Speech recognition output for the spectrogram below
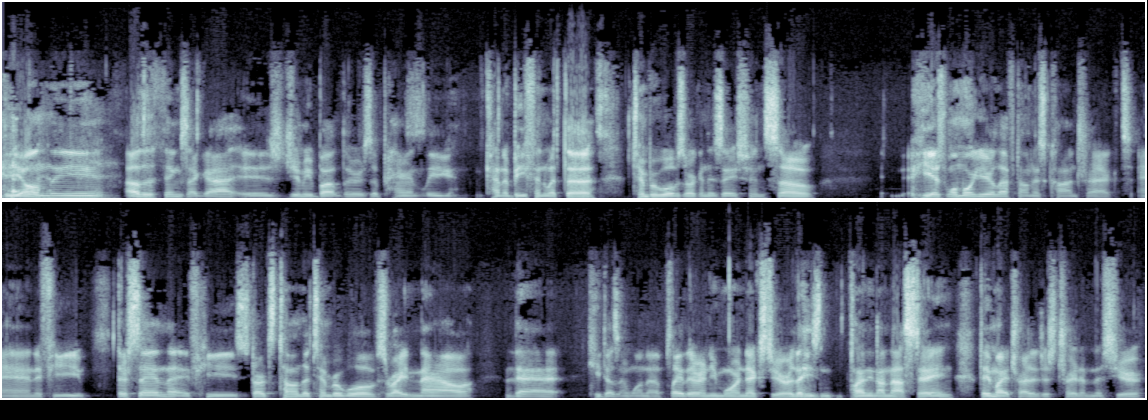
the only other things I got is Jimmy Butler is apparently kind of beefing with the Timberwolves organization. So he has one more year left on his contract. And if he, they're saying that if he starts telling the Timberwolves right now that he doesn't want to play there anymore next year or that he's planning on not staying, they might try to just trade him this year.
